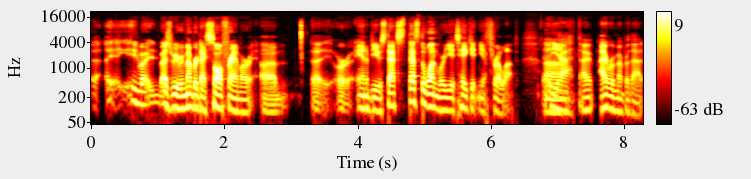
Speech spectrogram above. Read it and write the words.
uh, as we remember, disulfiram or um, uh, or Antabuse, that's that's the one where you take it and you throw up. Uh, yeah, I, I remember that,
